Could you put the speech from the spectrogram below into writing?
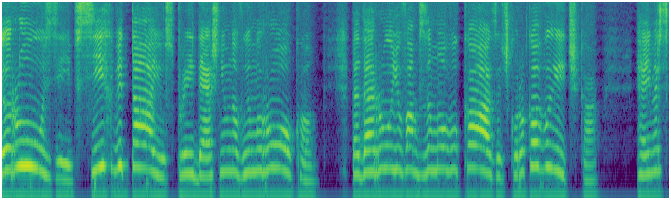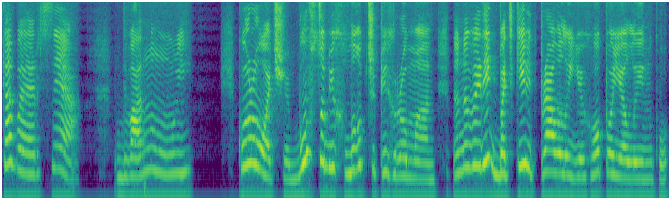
Друзі, всіх вітаю з прийдешнім новим роком та дарую вам зимову казочку, рукавичка. Геймерська версія 2.0. Коротше, був собі хлопчик ігроман. На Новий рік батьки відправили його по ялинку,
